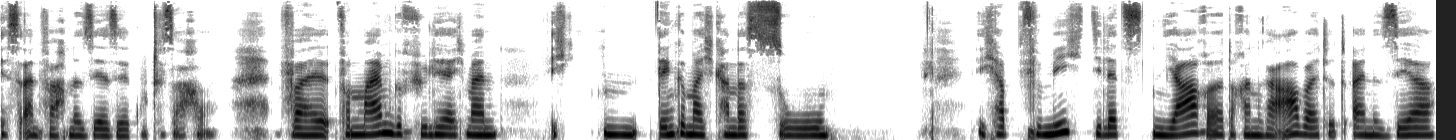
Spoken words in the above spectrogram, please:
ist einfach eine sehr, sehr gute Sache. Weil von meinem Gefühl her, ich meine, ich hm, denke mal, ich kann das so, ich habe für mich die letzten Jahre daran gearbeitet, eine sehr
